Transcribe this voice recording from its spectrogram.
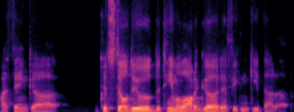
I think. uh could still do the team a lot of good if he can keep that up.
